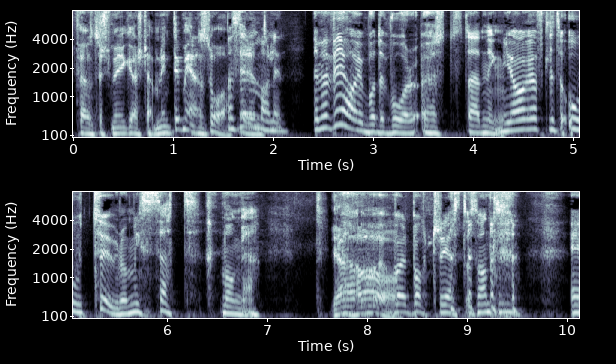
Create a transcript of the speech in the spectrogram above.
fönstersmygars där, men inte mer än så. Vad säger du Malin? Nej, men vi har ju både vår och höststädning. Jag har haft lite otur och missat många. Jag har varit bortrest och sånt. eh,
